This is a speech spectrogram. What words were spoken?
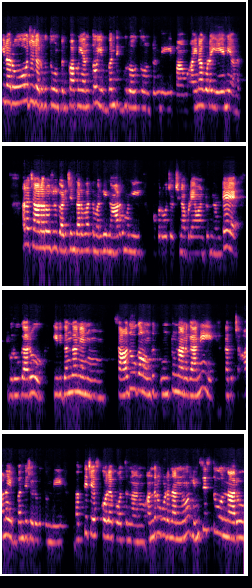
ఇలా రోజు జరుగుతూ ఉంటుంది. పాపం ఎంతో ఇబ్బందికి గురవుతూ ఉంటుంది ఈ పాము. అయినా కూడా ఏమీ అనదు. అలా చాలా రోజులు గడిచిన తర్వాత మళ్ళీ నారదముని ఒక రోజు వచ్చినప్పుడు ఏమంటుందంటే గురువు గారు ఈ విధంగా నేను సాధువుగా ఉంటు ఉంటున్నాను కానీ నాకు చాలా ఇబ్బంది జరుగుతుంది. భక్తి చేసుకోలేకపోతున్నాను. అందరూ కూడా నన్ను హింసిస్తూ ఉన్నారు.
